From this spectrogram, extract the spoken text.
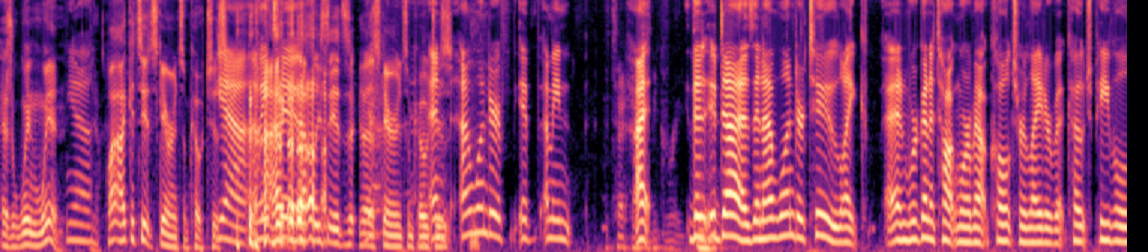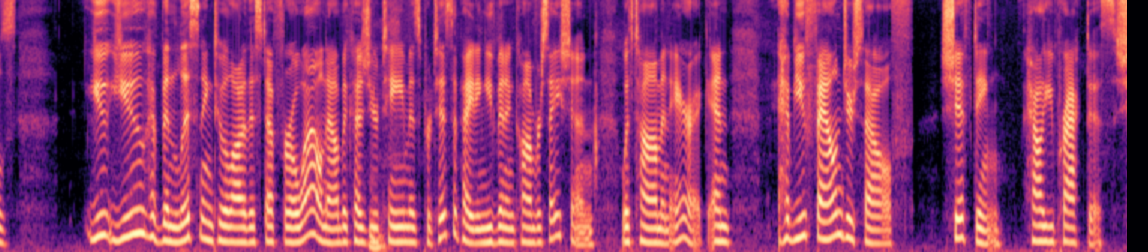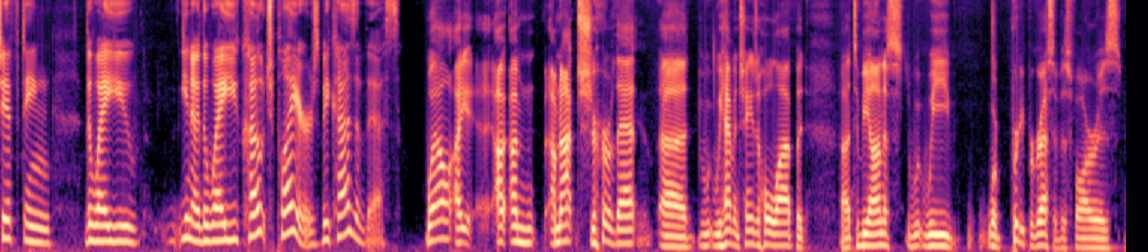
as a win-win. Yeah. Well, I could see it scaring some coaches. Yeah, I mean, I too. could definitely see it uh, scaring some coaches. And I wonder if, if I mean, I, that mm-hmm. it does, and I wonder too. Like, and we're going to talk more about culture later, but Coach Peebles, you you have been listening to a lot of this stuff for a while now because your mm-hmm. team is participating. You've been in conversation with Tom and Eric, and have you found yourself shifting how you practice, shifting the way you, you know, the way you coach players because of this? Well, I, I I'm I'm not sure of that. Uh, we haven't changed a whole lot, but uh, to be honest, we were pretty progressive as far as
